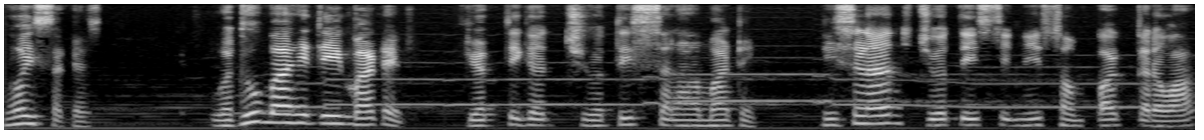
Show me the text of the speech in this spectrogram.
હોઈ શકે છે. વધુ માહિતી માટે વ્યક્તિગત જ્યોતિષ સલાહ માટે નિષ્ણાંત જ્યોતિષીની સંપર્ક કરવા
